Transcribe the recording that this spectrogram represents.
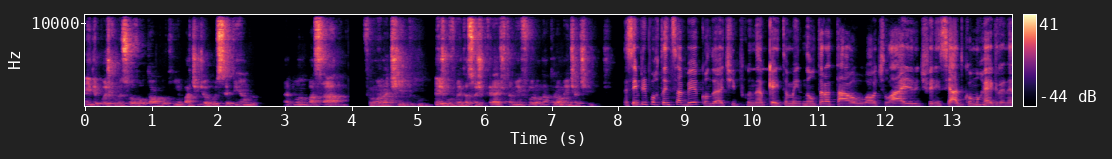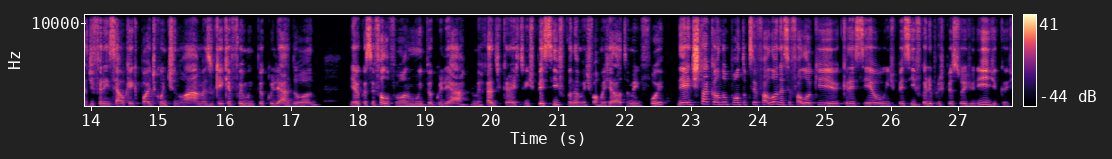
e depois começou a voltar um pouquinho a partir de agosto e setembro é, do ano passado. Foi um ano atípico, e as movimentações de crédito também foram naturalmente atípicas. É sempre importante saber quando é atípico, né? Porque aí também não tratar o outlier, o diferenciado, como regra, né? Diferenciar o que, que pode continuar, mas o que, que foi muito peculiar do ano. E é o que você falou, foi um ano muito peculiar para o mercado de crédito em específico, né? Mas de forma geral também foi. E aí, destacando um ponto que você falou, né? Você falou que cresceu em específico ali para as pessoas jurídicas.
